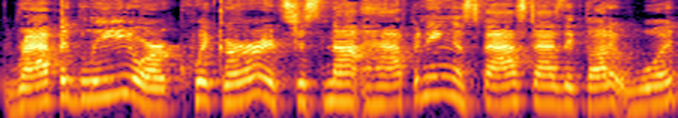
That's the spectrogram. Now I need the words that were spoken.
rapidly or quicker. It's just not happening as fast as they thought it would.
